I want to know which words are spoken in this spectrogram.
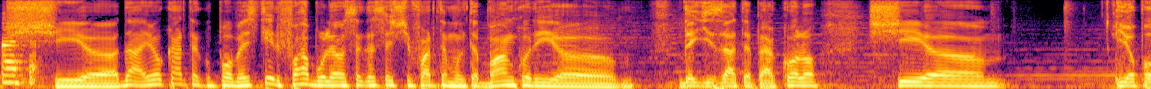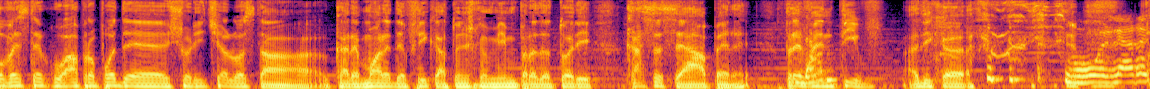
Așa. Și uh, da, e o carte cu povestiri, fabule, o să găsești și foarte multe bancuri uh, deghizate pe acolo și uh, E o poveste cu, apropo de șoricelul ăsta care moare de frică atunci când vin prădătorii ca să se apere, preventiv. Da. Adică Nu, le arăt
